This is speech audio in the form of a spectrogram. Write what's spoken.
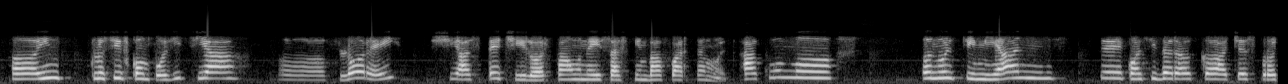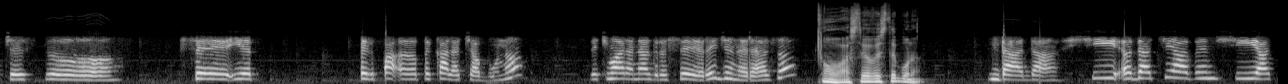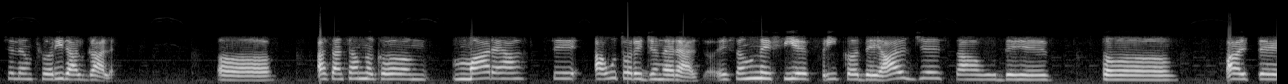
uh, inclusiv compoziția uh, florei și a speciilor faunei s-a schimbat foarte mult. Acum, uh, în ultimii ani, se consideră că acest proces uh, se, e pe, uh, pe calea cea bună, deci Marea Neagră se regenerează. Oh, asta e o veste bună. Da, da. Și de aceea avem și acele înfloriri algale. Uh, asta înseamnă că marea se autoregenerează. Deci să nu ne fie frică de alge sau de uh, alte,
